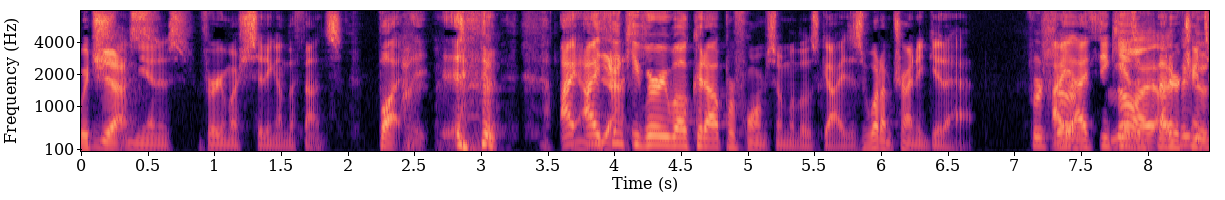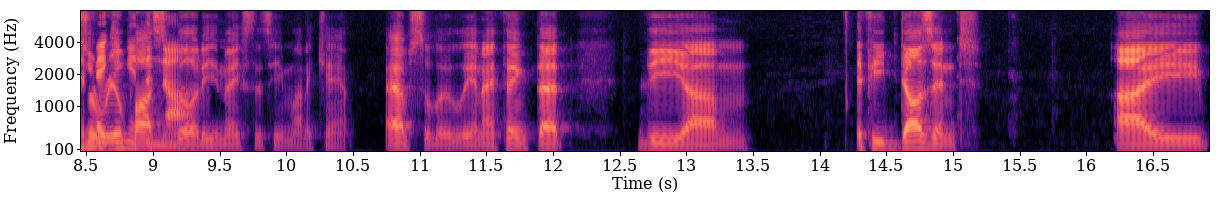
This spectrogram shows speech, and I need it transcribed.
Which Yes. in the end is very much sitting on the fence. But I, I think he very well could outperform some of those guys, is what I'm trying to get at. For sure. I think he has a better I think chance of a real making it than not. possibility he makes the team out of camp. absolutely. And I think that the um, if he doesn't, I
